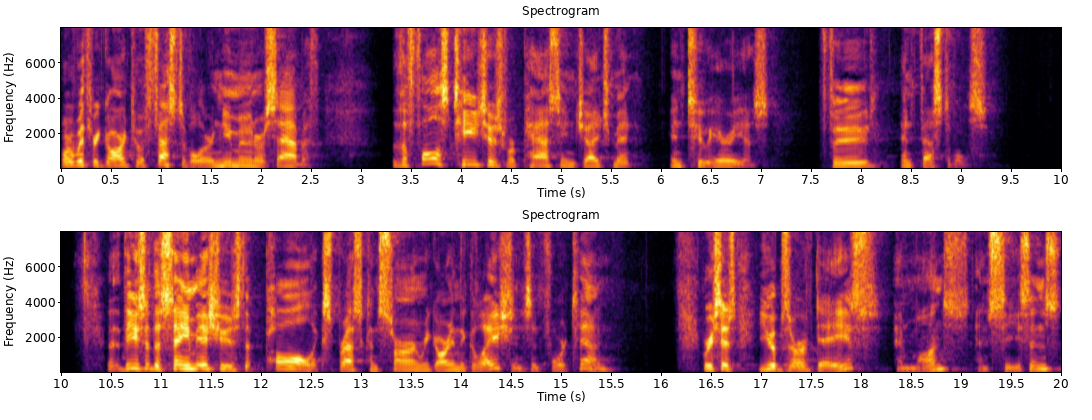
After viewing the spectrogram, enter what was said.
or with regard to a festival or a new moon or a Sabbath. The false teachers were passing judgment in two areas food and festivals. These are the same issues that Paul expressed concern regarding the Galatians in 4:10, where he says, "You observe days and months and seasons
